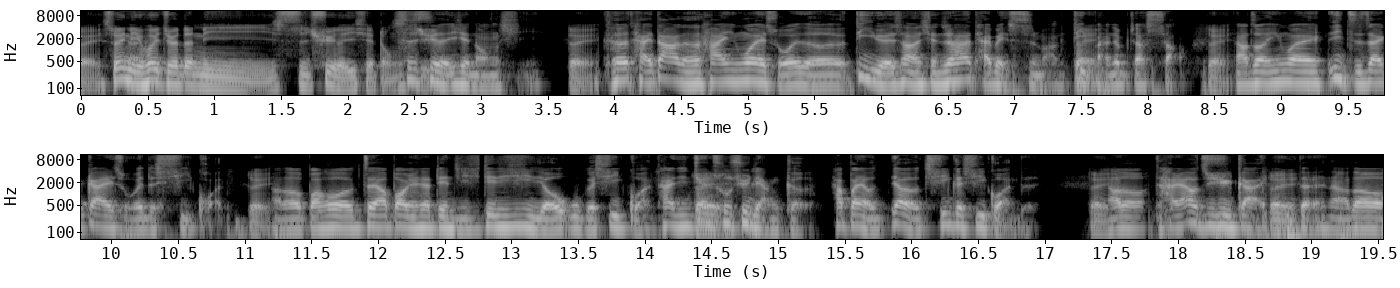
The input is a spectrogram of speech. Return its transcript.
对，所以你会觉得你失去了一些东西，失去了一些东西。对，可是台大呢，它因为所谓的地缘上的限制，它在台北市嘛，地板就比较少。对，然后之后因为一直在盖所谓的系馆，对，然后包括这要抱怨一下电机系，电机系有五个系馆，它已经捐出去两个，它本来有要有七个系馆的。对，然后还要继续盖，对。对，然后到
